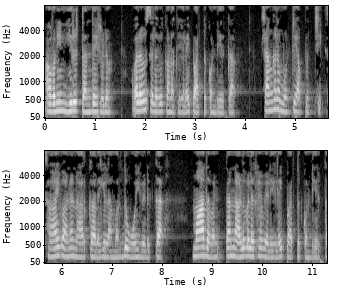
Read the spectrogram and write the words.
அவனின் இரு தந்தைகளும் வரவு செலவு கணக்குகளை பார்த்து கொண்டிருக்க. சங்கரமூர்த்தி அப்புச்சி சாய்வான நாற்காலையில் அமர்ந்து ஓய்வெடுக்க. மாதவன் தன் அலுவலக வேலைகளை பார்த்து கொண்டிருக்க.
